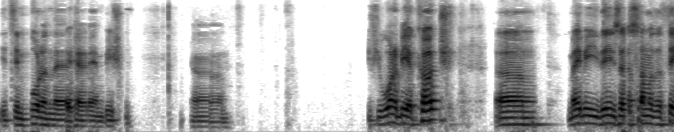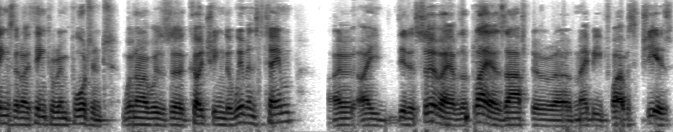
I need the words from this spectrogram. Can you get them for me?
it's important that they have ambition. Um, if you want to be a coach, um, maybe these are some of the things that I think are important. When I was uh, coaching the women's team, I, I, did a survey of the players after uh, maybe five or six years,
